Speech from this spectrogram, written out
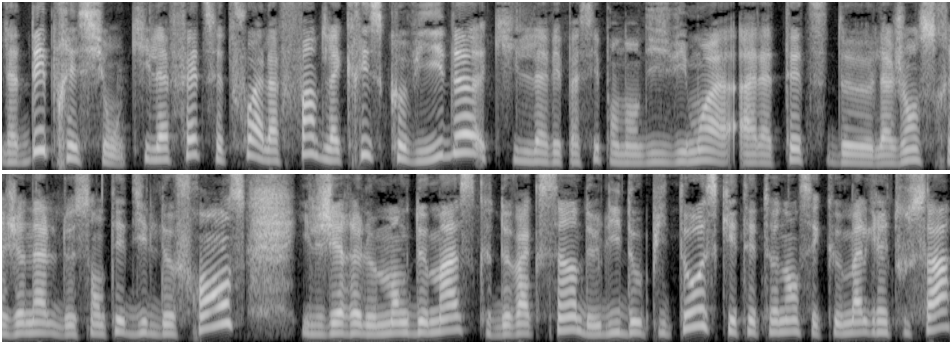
la dépression qu'il a faite cette fois à la fin de la crise Covid, qu'il avait passé pendant 18 mois à la tête de l'Agence régionale de santé d'Île-de-France. Il gérait le manque de masques, de vaccins, de lits d'hôpitaux. Ce qui est étonnant, c'est que malgré tout ça,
